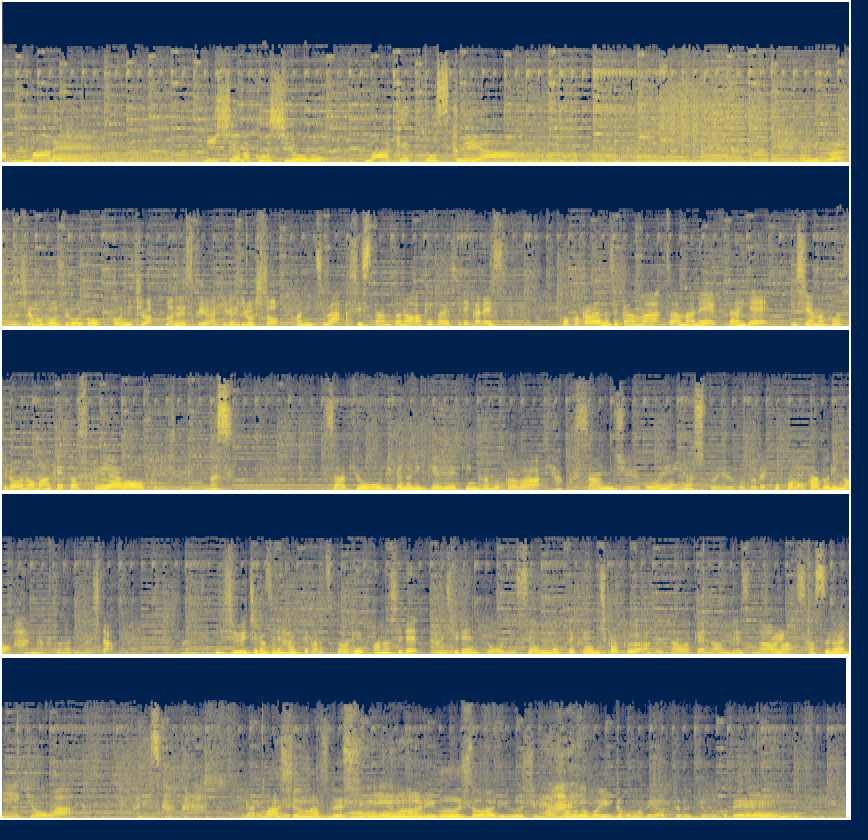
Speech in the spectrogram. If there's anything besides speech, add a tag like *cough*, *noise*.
ザ・マネー」西山幸四郎の「マーケットスクエア」こんにちは西山孝四郎と。こんにちはマネースクエア比嘉宏と。こんにちはアシスタントの若林理香です。ここからの時間はザ・マネーフライデー西山孝四郎のマーケットスクエアをお送りしていきます。さあ今日大引けの日経平均株価は135円安ということで9日ぶりの反落となりました11月に入ってからずっと上げっぱなしで8連投2600円近く上げたわけなんですがさすがに今日は金使うからまあ週末ですし、えー、まあリグ人はリグし、まあ、そこそこいいとこまでやってるっていうことで、え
